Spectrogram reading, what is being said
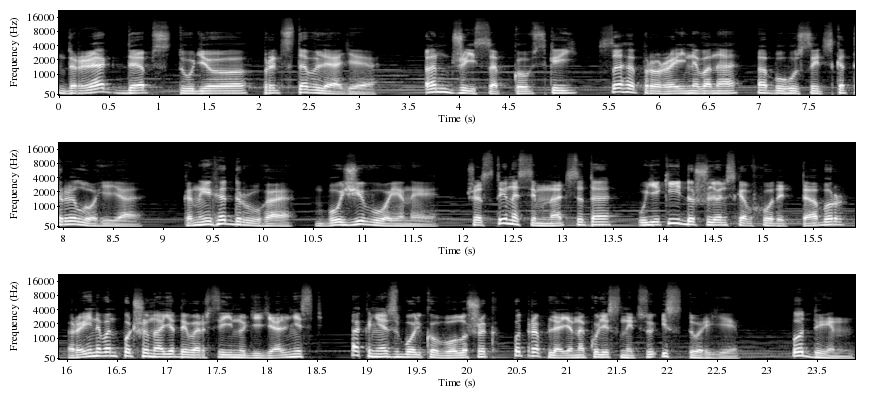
Drag Dep Studio представляє Анджій Сапковський, Сага про Рейневана або Гусицька трилогія. Книга друга Божі воїни. Частина 17, у якій до Шльонська входить табор, Рейневан починає диверсійну діяльність, а князь Болько Волошек потрапляє на колісницю історії. 1.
